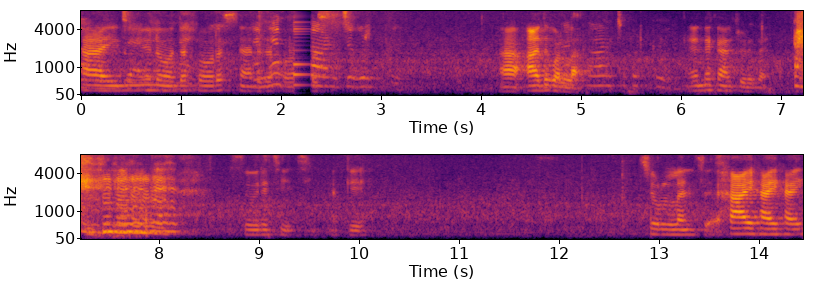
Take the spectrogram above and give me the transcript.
Hi do you know the forest and the forest ആ അത് കൊള്ളാം. എന്നെ കാണിച്ചു കൊടുക്കാൻ. സൂര്യ ചേച്ചി ഓക്കെ ചുള്ളൻസ് ഹായ് ഹായ് ഹായ്.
